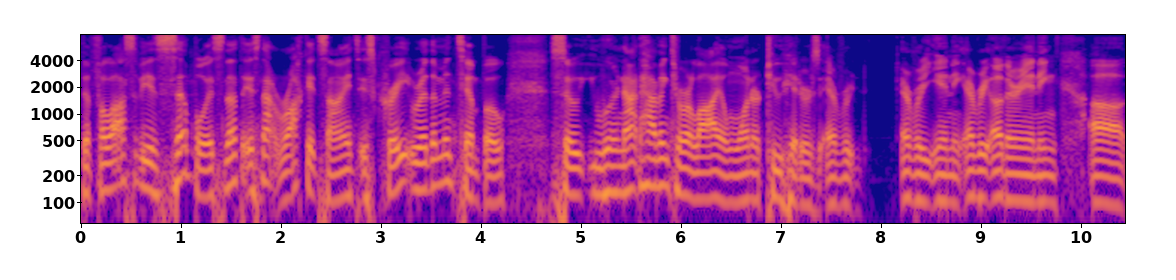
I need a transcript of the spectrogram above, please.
the philosophy is simple. It's nothing. It's not rocket science. It's create rhythm and tempo, so you- we're not having to rely on one or two hitters every every inning, every other inning, uh,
